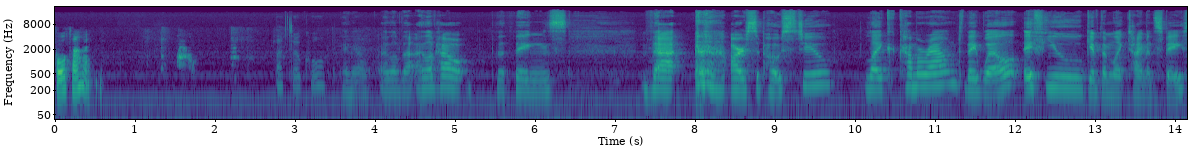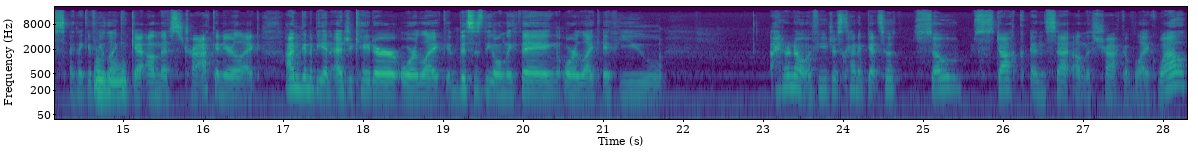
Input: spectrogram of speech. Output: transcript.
full time. That's so cool. I know. I love that. I love how the things that are supposed to like come around, they will if you give them like time and space. I think if you like get on this track and you're like I'm going to be an educator or like this is the only thing or like if you I don't know, if you just kind of get so so stuck and set on this track of like, well,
